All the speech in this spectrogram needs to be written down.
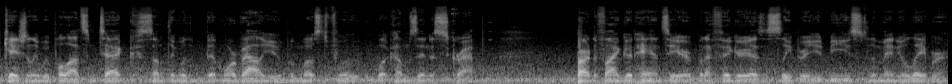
Occasionally we pull out some tech, something with a bit more value, but most of what comes in is scrap. Hard to find good hands here, but I figure as a sleeper you'd be used to the manual labor.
